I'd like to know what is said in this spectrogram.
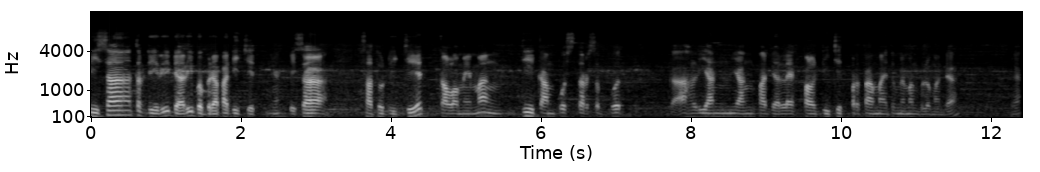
bisa terdiri dari beberapa digit. Ya. Bisa satu digit kalau memang di kampus tersebut keahlian yang pada level digit pertama itu memang belum ada. Ya.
